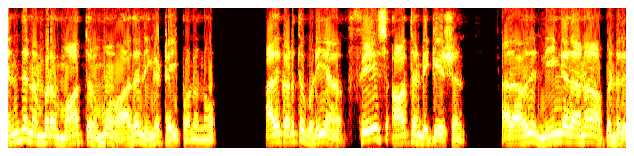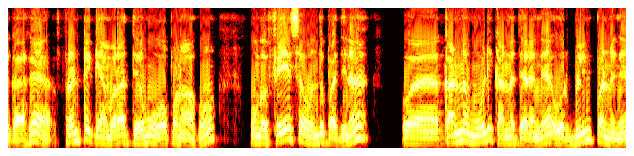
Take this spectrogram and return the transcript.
எந்த நம்பரை மாற்றணுமோ அதை நீங்கள் டைப் பண்ணணும். அதுக்கு அடுத்தபடியாக ஃபேஸ் ஆத்தென்டிகேஷன். அதாவது நீங்கள் தானா அப்படின்றதுக்காக ஃப்ரண்ட் கேமரா திரும்ப ஓப்பன் ஆகும். உங்கள் ஃபேஸை வந்து பார்த்தீங்கன்னா, கண்ணை மூடி கண்ணை திறங்க. ஒரு பிளிங்க் பண்ணுங்க.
